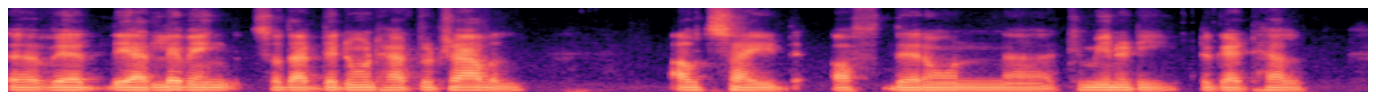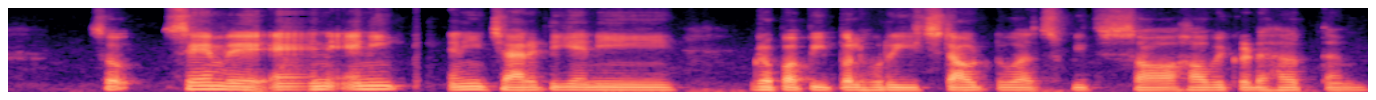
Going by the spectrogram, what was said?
uh, where they are living so that they don't have to travel outside of their own uh, community to get help. So same way any any any charity any group of people who reached out to us. We saw how we could help them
